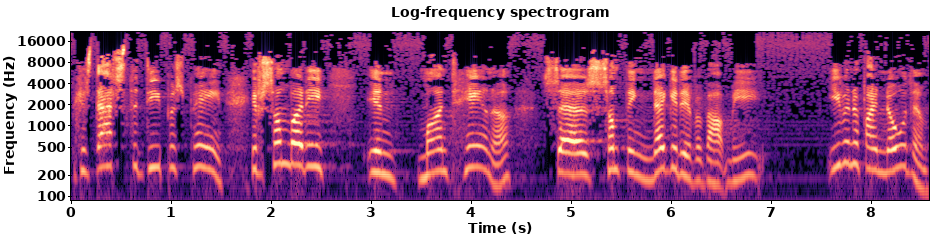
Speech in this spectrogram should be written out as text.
Because that's the deepest pain. If somebody in Montana says something negative about me, even if I know them,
